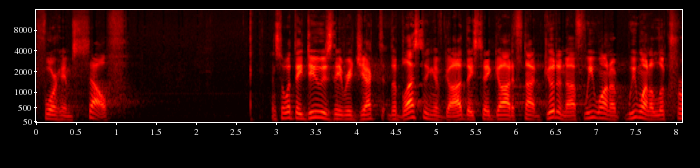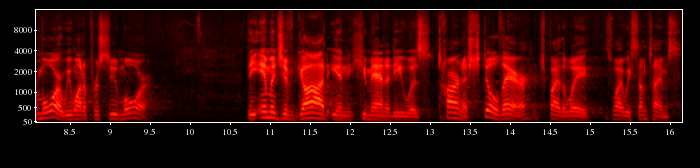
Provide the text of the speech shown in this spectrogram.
for himself. And so, what they do is they reject the blessing of God. They say, God, it's not good enough. We want to we want to look for more, we want to pursue more. The image of God in humanity was tarnished, still there, which, by the way, is why we sometimes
